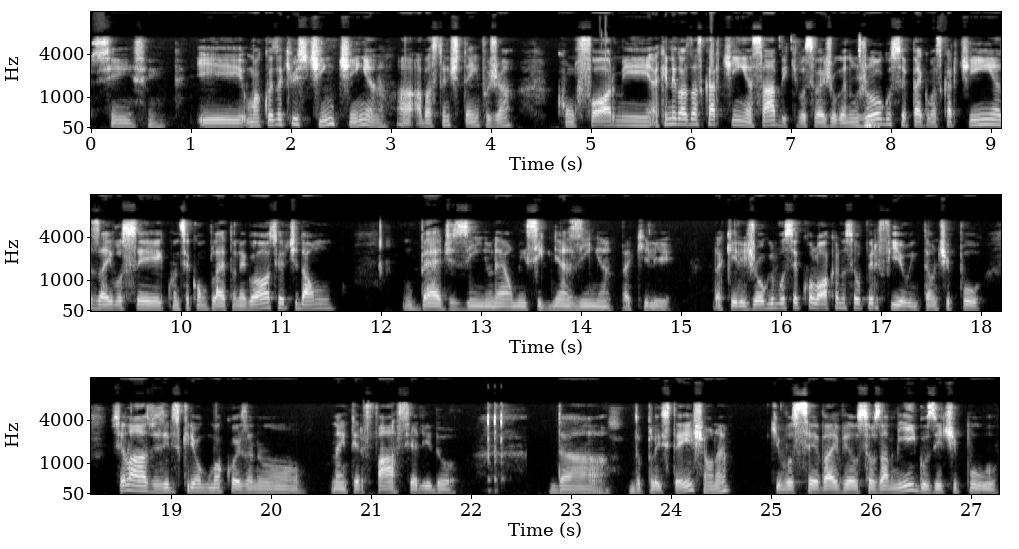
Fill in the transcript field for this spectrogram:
Sim, sim. E uma coisa que o Steam tinha há, há bastante tempo já, conforme. Aquele negócio das cartinhas, sabe? Que você vai jogando um jogo, você pega umas cartinhas, aí você, quando você completa o negócio, ele te dá um, um badgezinho, né? Uma insigniazinha daquele, daquele jogo e você coloca no seu perfil. Então, tipo, sei lá, às vezes eles criam alguma coisa no, na interface ali do, da, do PlayStation, né? Que você vai ver os seus amigos e, tipo,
